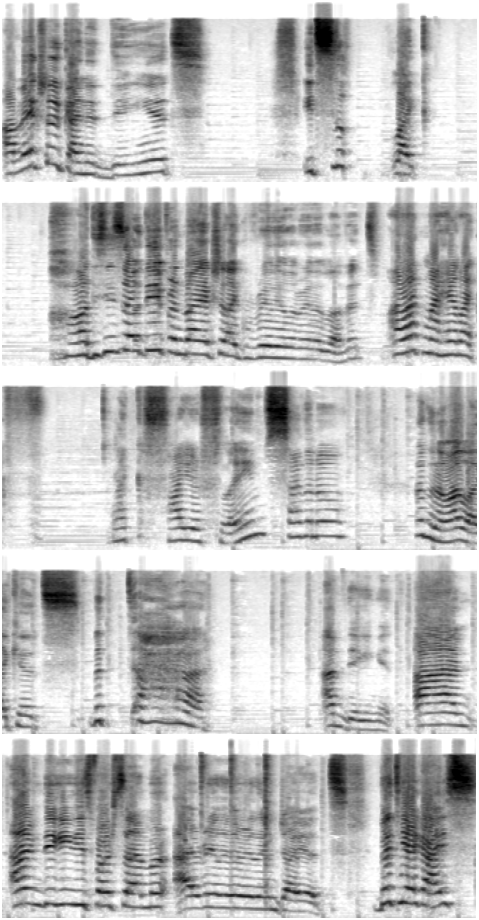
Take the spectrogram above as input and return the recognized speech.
I'm actually kind of digging it. It's like oh, this is so different, but I actually like really really love it. I like my hair like like fire flames. I don't know. I don't know. I like it, but ah. I'm digging it. I'm I'm digging this for summer. I really really enjoy it. But yeah guys,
